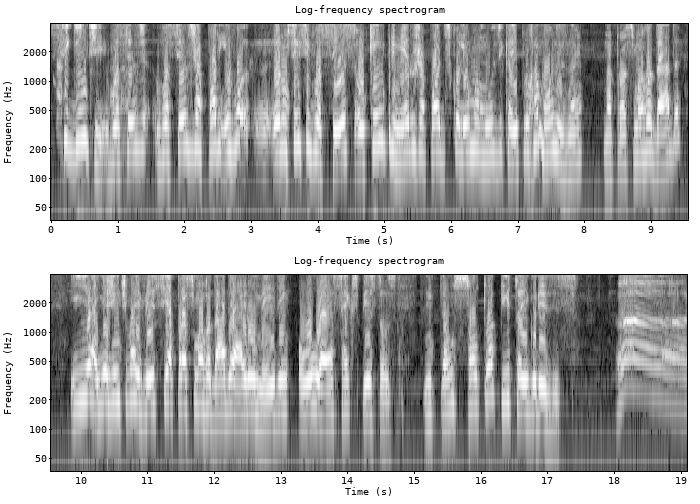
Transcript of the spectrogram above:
Seguinte, vocês, vocês já podem. Eu, vou, eu não sei se vocês ou quem primeiro já pode escolher uma música aí pro Ramones, né? Na próxima rodada. E aí a gente vai ver se a próxima rodada é Iron Maiden ou é Sex Pistols. Então solta o apito aí, gurizes. Ah,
